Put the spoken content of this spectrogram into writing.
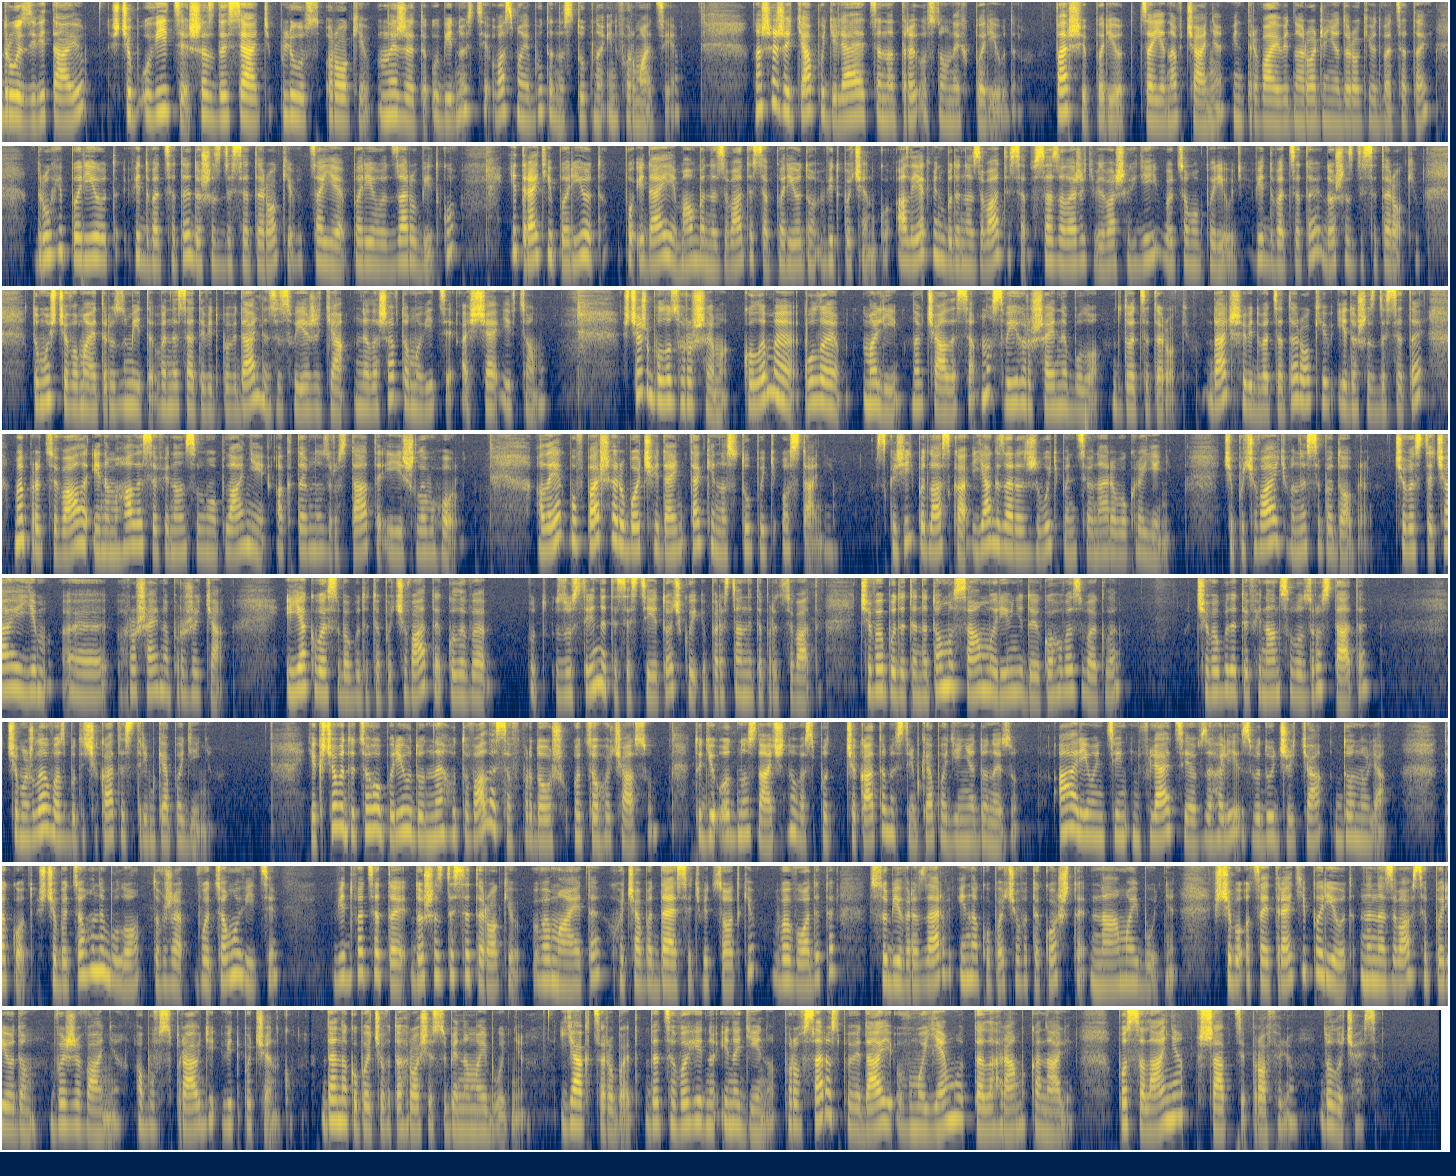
Друзі, вітаю! Щоб у віці 60 плюс років не жити у бідності, у вас має бути наступна інформація. Наше життя поділяється на три основних періоди. Перший період це є навчання, він триває від народження до років 20. Другий період від 20 до 60 років це є період заробітку. І третій період, по ідеї, мав би називатися періодом відпочинку. Але як він буде називатися, все залежить від ваших дій в цьому періоді від 20 до 60 років. Тому що ви маєте розуміти, ви несете відповідальність за своє життя не лише в тому віці, а ще і в цьому. Що ж було з грошима? Коли ми були малі, навчалися, у нас своїх грошей не було до 20 років. Далі від 20 років і до 60 ми працювали і намагалися в фінансовому плані активно зростати і йшли вгору. Але як був перший робочий день, так і наступить останній. Скажіть, будь ласка, як зараз живуть пенсіонери в Україні? Чи почувають вони себе добре? Чи вистачає їм е, грошей на прожиття? І як ви себе будете почувати, коли ви зустрінетеся з цією точкою і перестанете працювати? Чи ви будете на тому самому рівні, до якого ви звикли? Чи ви будете фінансово зростати? Чи, можливо, вас буде чекати стрімке падіння? Якщо ви до цього періоду не готувалися впродовж оцього часу, тоді однозначно вас чекатиме стрімке падіння донизу. А рівень цін інфляція взагалі зведуть життя до нуля. Так от, щоб цього не було, то вже в цьому віці від 20 до 60 років ви маєте хоча б 10% виводити собі в резерв і накопичувати кошти на майбутнє, щоб оцей третій період не називався періодом виживання або справді відпочинку. Де накопичувати гроші собі на майбутнє? Як це робити? Де це вигідно і надійно? Про все розповідаю в моєму телеграм-каналі. Посилання в шапці профілю. Долучайся.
